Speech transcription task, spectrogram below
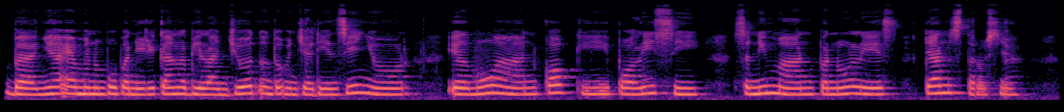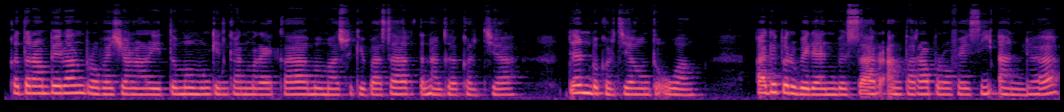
Banyak yang menempuh pendidikan lebih lanjut untuk menjadi insinyur, ilmuwan, koki, polisi, seniman, penulis, dan seterusnya. Keterampilan profesional itu memungkinkan mereka memasuki pasar tenaga kerja dan bekerja untuk uang. Ada perbedaan besar antara profesi Anda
